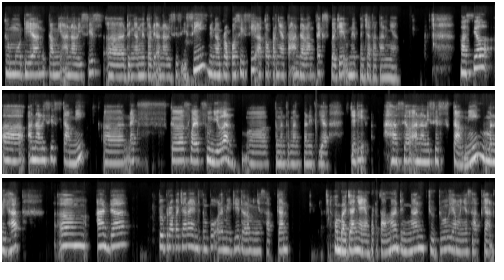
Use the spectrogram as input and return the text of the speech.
kemudian kami analisis uh, dengan metode analisis isi dengan proposisi atau pernyataan dalam teks sebagai unit pencatatannya. Hasil uh, analisis kami, uh, next ke slide 9, teman-teman uh, panitia. Jadi hasil analisis kami melihat um, ada beberapa cara yang ditempuh oleh media dalam menyesatkan pembacanya. Yang pertama dengan judul yang menyesatkan.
